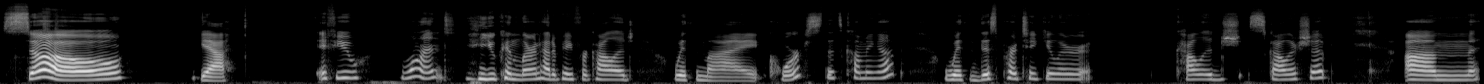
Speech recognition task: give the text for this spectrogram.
So, yeah, if you want, you can learn how to pay for college with my course that's coming up with this particular college scholarship. Um,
